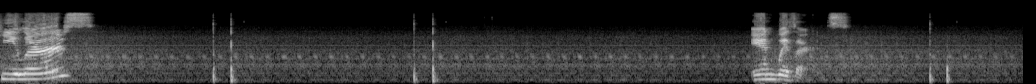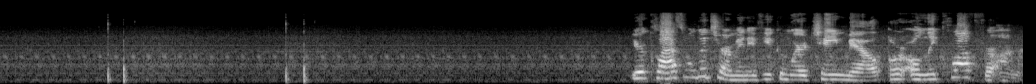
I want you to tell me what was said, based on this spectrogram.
healers, and wizards. Your class will determine if you can wear chainmail or only cloth for armor.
